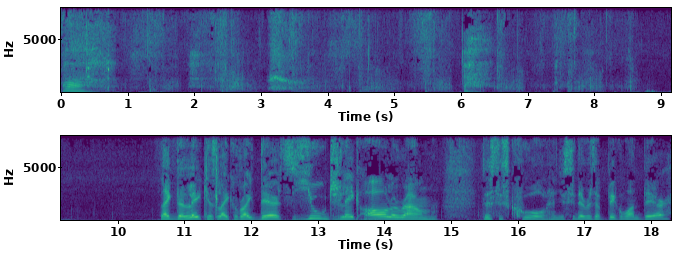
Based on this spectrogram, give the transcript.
Ah. Like the lake is like right there. It's huge lake all around. This is cool. And you see there is a big one there.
